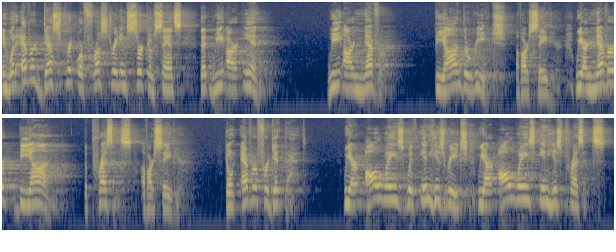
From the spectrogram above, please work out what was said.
In whatever desperate or frustrating circumstance that we are in, we are never beyond the reach of our Savior. We are never beyond the presence of our Savior. Don't ever forget that. We are always within His reach, we are always in His presence.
